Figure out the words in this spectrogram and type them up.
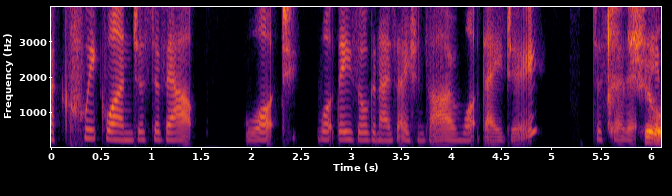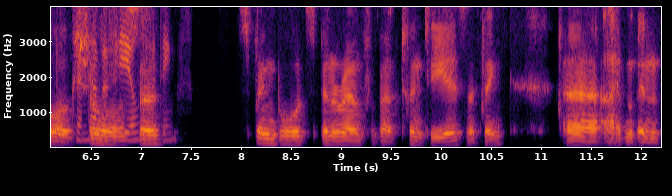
a quick one just about what what these organizations are and what they do, just so that sure, people can sure. have a feel so for things. Springboard's been around for about 20 years, I think. Uh, I haven't been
